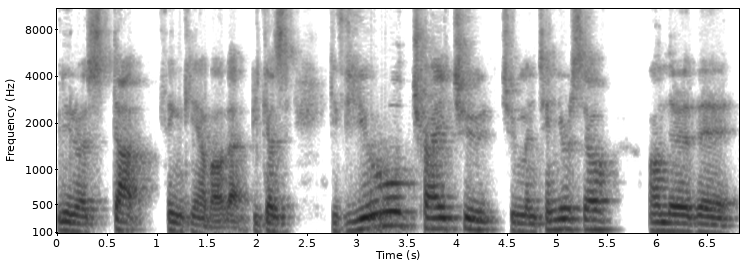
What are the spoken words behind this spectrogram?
you know stop thinking about that. Because if you will try to to maintain yourself under the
